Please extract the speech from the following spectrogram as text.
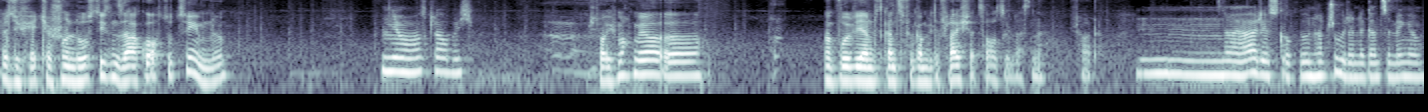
Also ich hätte ja schon Lust, diesen Sakko auch zu zähmen, ne? Ja, das glaube ich. Ich glaube, ich mache mir, äh... Obwohl, wir haben das ganze vergammelte Fleisch ja zu Hause gelassen, ne? Schade. Hm, naja, der Skorpion hat schon wieder eine ganze Menge.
